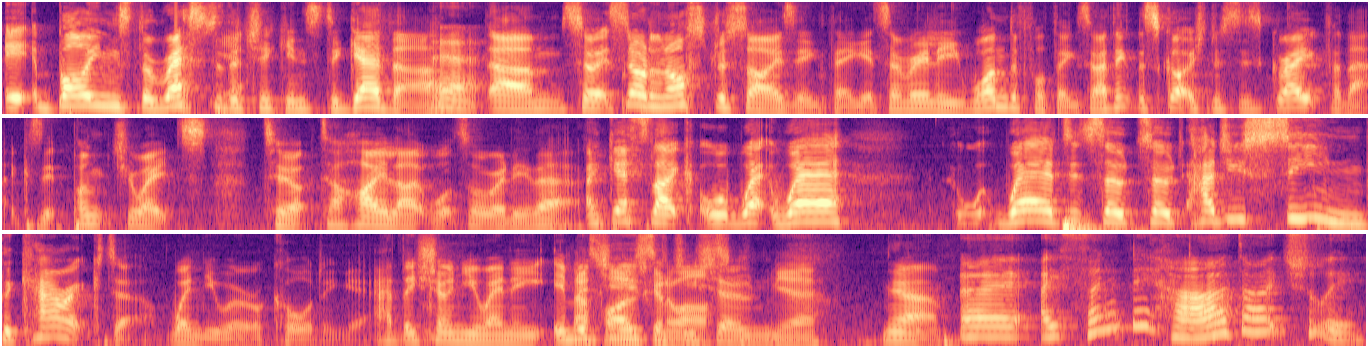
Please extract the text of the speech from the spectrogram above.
it binds the rest of the chickens together. Yeah. Um, so it's not an ostracizing thing. It's a really wonderful thing. So I think the Scottishness is great for that because it punctuates to to highlight what's already there. I guess like where. where where did so so had you seen the character when you were recording it? Had they shown you any images? that's what I was Had going to you ask. shown- Yeah, yeah. Uh, I think they had actually.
